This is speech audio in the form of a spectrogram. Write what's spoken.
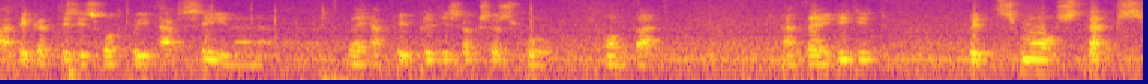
I think that this is what we have seen, and they have been pretty successful on that. And they did it with small steps.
